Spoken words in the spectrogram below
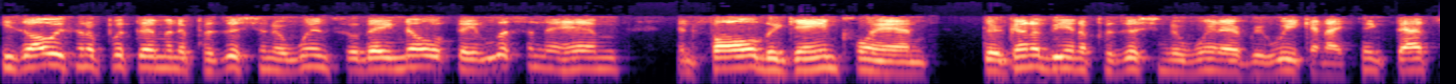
he's always going to put them in a position to win. So they know if they listen to him and follow the game plan, they're going to be in a position to win every week. And I think that's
